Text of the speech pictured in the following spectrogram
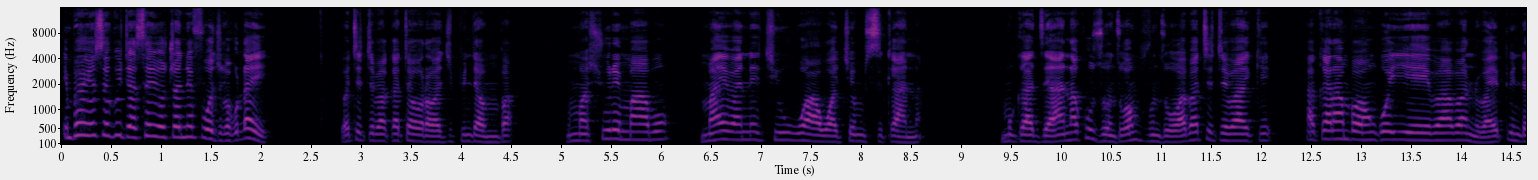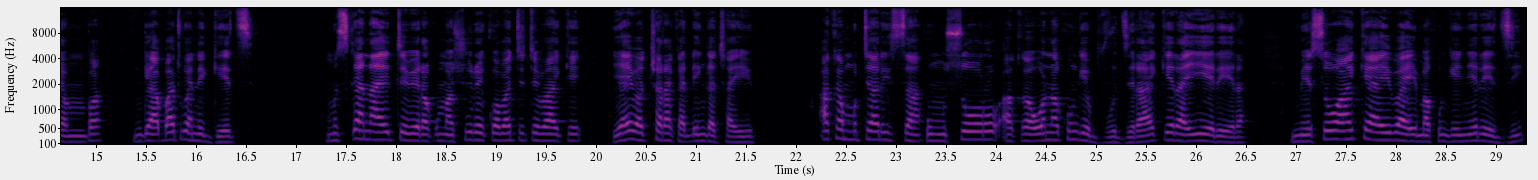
Imba yose kuita seyotsva nefodya kudai? Vatete vakataura vachipinda mumba. Mumashure mavo maiva nechiwawa chemusikana. Mugadzi haana kuzonzwa mubvunzo wavatete vake akaramba wangoyeva vanhu vaipinda mumba nge abatwa negetsi. Musikana aitevera kumashure kwavatete vake yaiva tsvarakadenga chaiyo. Akamutarisa kumusoro akaona kunge bvudzi rake raiyerera. Meso ake aivaima kunge nyeredzi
